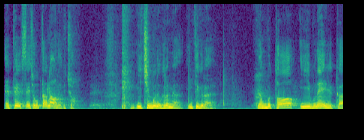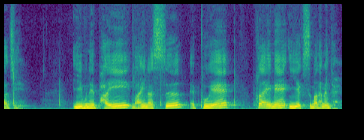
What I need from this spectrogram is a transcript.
fx의 제곱 딱 나오네 그쵸? 이 친구는 그러면 인티그랄 0부터 2분의 1까지 2분의 파이 마이너스 f의 프라임의 ex만 하면 돼.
